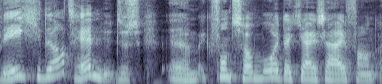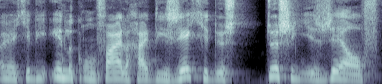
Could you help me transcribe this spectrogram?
weet je dat. Hè? Nu, dus ehm, ik vond het zo mooi dat jij zei van, eh, weet je, die innerlijke onveiligheid, die zet je dus tussen jezelf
